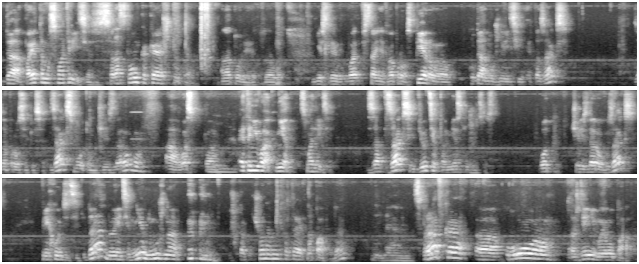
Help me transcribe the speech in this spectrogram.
Да, поэтому смотрите, с родством какая штука, Анатолий, это вот, если встанет вопрос. Первое, куда нужно идти, это ЗАГС, запросы писать. ЗАГС, вот он, через дорогу. А, у вас, по- это не ВАК, нет, смотрите. В ЗАГС идете по месту жительства. Вот через дорогу ЗАГС, приходите туда, говорите, мне нужно, что нам не хватает на папу, да? Да. Справка э, о рождении моего папы.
